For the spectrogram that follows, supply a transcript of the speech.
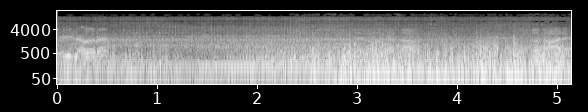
यही लग रहा है देखो कैसा मज़ेदार है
